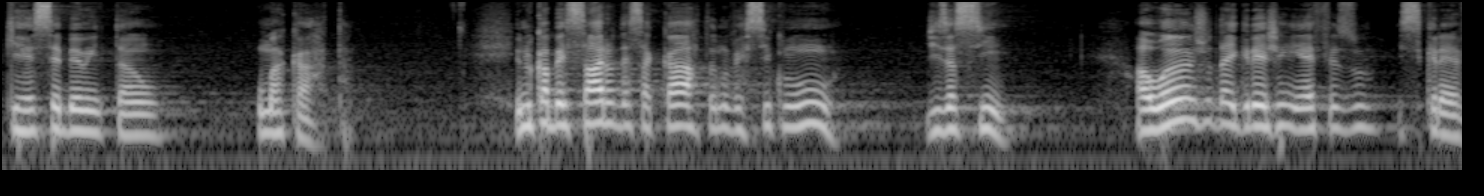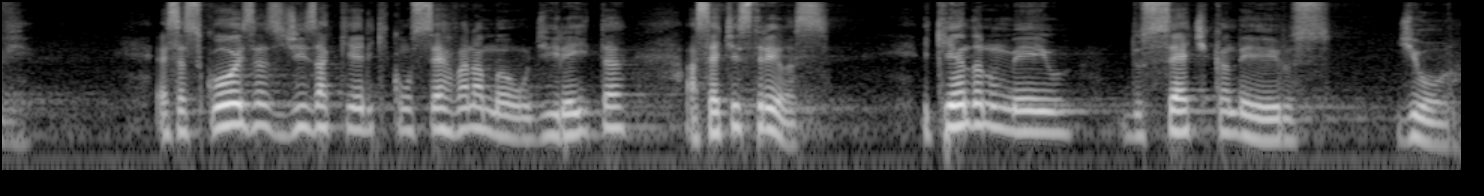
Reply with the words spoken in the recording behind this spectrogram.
que recebeu então uma carta. E no cabeçalho dessa carta, no versículo 1, diz assim: Ao anjo da igreja em Éfeso, escreve: Essas coisas diz aquele que conserva na mão direita as sete estrelas e que anda no meio dos sete candeeiros de ouro.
